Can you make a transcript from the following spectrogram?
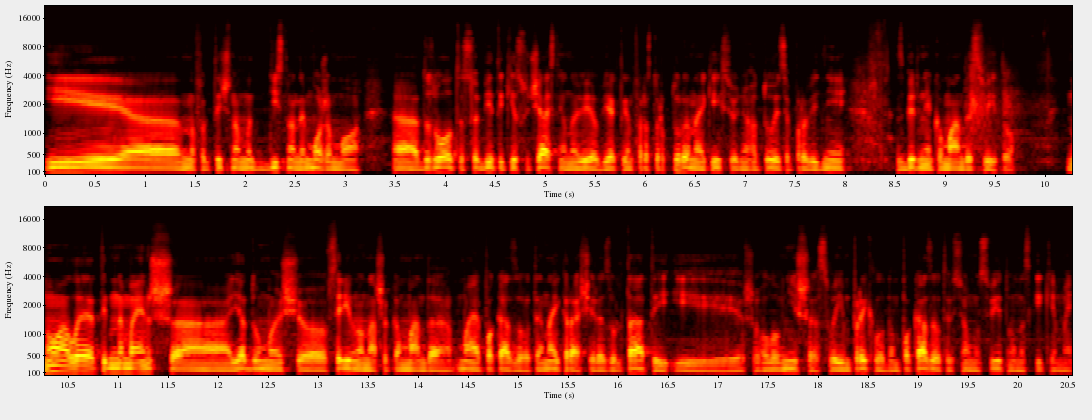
і е, ну, фактично ми дійсно не можемо е, дозволити собі такі сучасні нові об'єкти інфраструктури, на яких сьогодні готуються провідні збірні команди світу. Ну, але тим не менш, я думаю, що все рівно наша команда має показувати найкращі результати і, що головніше, своїм прикладом показувати всьому світу, наскільки ми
